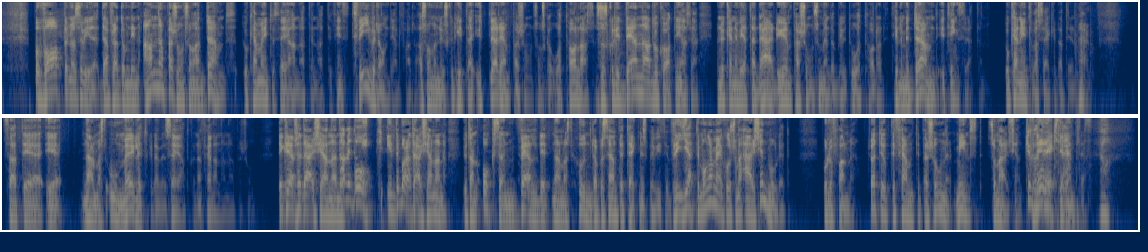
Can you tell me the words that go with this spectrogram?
på vapen och så vidare. Därför att om det är en annan person som har dömts, då kan man ju inte säga annat än att det finns tvivel om det i alla fall. Alltså om man nu skulle hitta ytterligare en person som ska åtalas, så skulle den advokaten igen säga, men nu kan ni veta det här, det är ju en person som ändå blivit åtalad, till och med dömd i tingsrätten. Då kan det inte vara säkert att det är den här. Så att det är närmast omöjligt skulle jag vilja säga att kunna fälla en annan person. Det krävs ett erkännande och inte bara ett erkännande utan också en väldigt närmast hundraprocentig teknisk bevisning. För det är jättemånga människor som har erkänt mordet på Olof Palme. Jag tror att det är upp till 50 personer minst som har erkänt. Gud, det räcker knäppt. inte. Ja.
